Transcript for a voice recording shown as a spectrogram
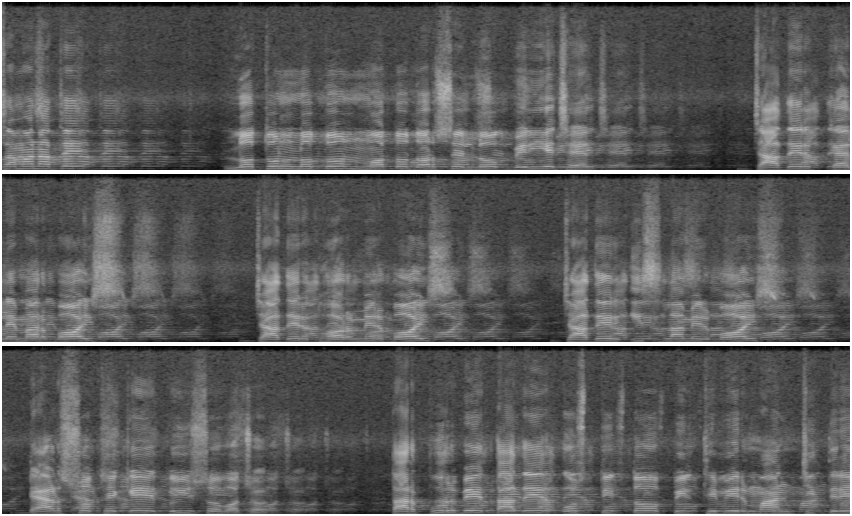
জামানাতে নতুন নতুন মতদর্শের লোক বেরিয়েছেন, যাদের কালেমার বয়স, যাদের ধর্মের বয়স, যাদের ইসলামের বয়স দেড়শো থেকে দুইশো বছর। তার পূর্বে তাদের অস্তিত্ব পৃথিবীর মানচিত্রে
